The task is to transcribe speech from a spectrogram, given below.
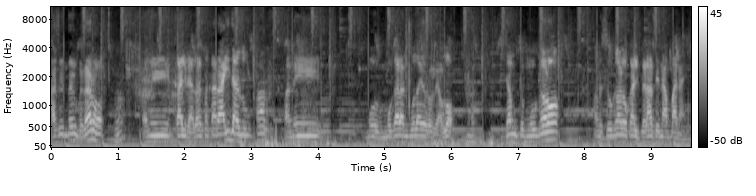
આજે તમે વધારો. હા. અને કાલ વહેલા સકાર આવી જાજો. અને મો- મોગાળાને બોલાવ્યો વહેલો જેમ કે મોગાળો અને સોગાળો કાલ ભેળા થઈને આવવાના છે.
